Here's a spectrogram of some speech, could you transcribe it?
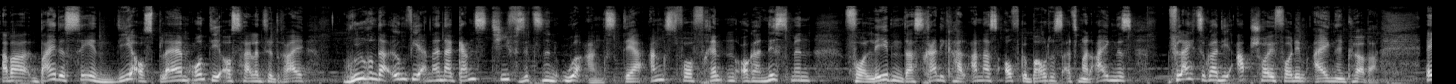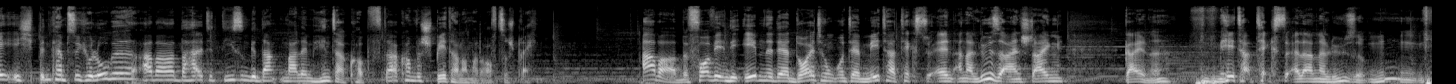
Aber beide Szenen, die aus Blam und die aus Silent Hill 3, rühren da irgendwie an einer ganz tief sitzenden Urangst, der Angst vor fremden Organismen, vor Leben, das radikal anders aufgebaut ist als mein eigenes, vielleicht sogar die Abscheu vor dem eigenen Körper. Ey, ich bin kein Psychologe, aber behaltet diesen Gedanken mal im Hinterkopf, da kommen wir später nochmal drauf zu sprechen. Aber bevor wir in die Ebene der Deutung und der metatextuellen Analyse einsteigen, geil, ne? Metatextuelle Analyse. Mm.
